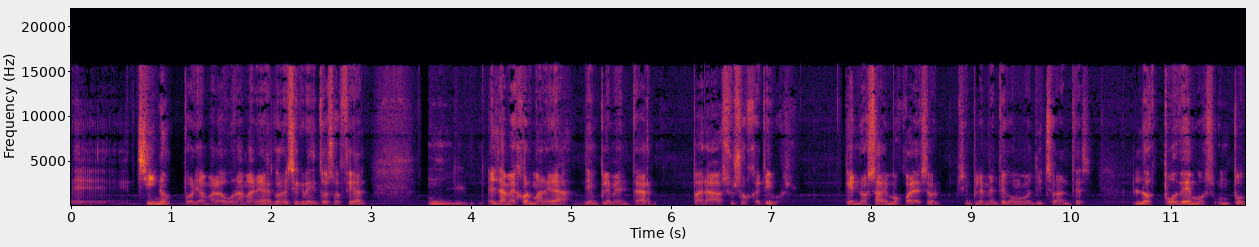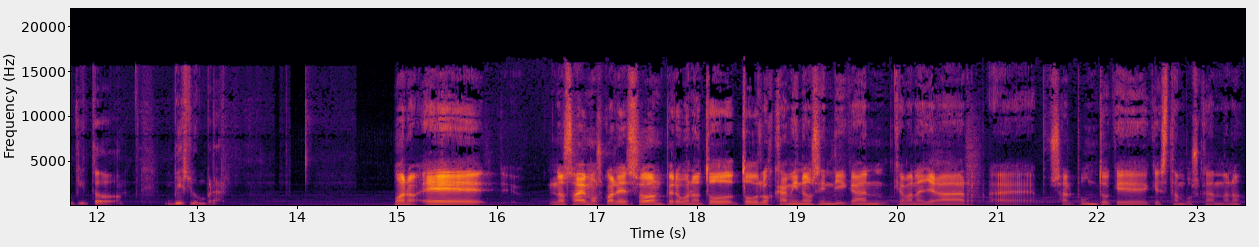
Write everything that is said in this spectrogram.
eh, chino, por llamarlo de alguna manera, con ese crédito social, mm, es la mejor manera de implementar para sus objetivos, que no sabemos cuáles son, simplemente, como hemos dicho antes, los podemos un poquito vislumbrar. Bueno, eh, no sabemos cuáles son, pero bueno, todos los caminos indican que van a llegar eh, pues al punto que, están buscando, ¿no?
